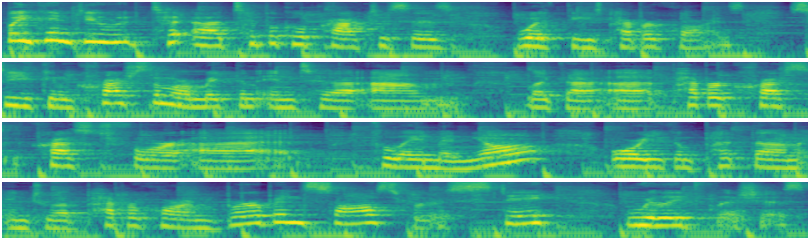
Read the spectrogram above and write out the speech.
But you can do uh, typical practices with these peppercorns. So you can crush them or make them into um, like a, a, pepper crust, crust for uh, filet mignon, or you can put them into a peppercorn bourbon sauce for a steak, really delicious.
